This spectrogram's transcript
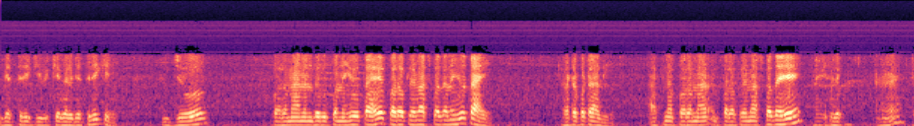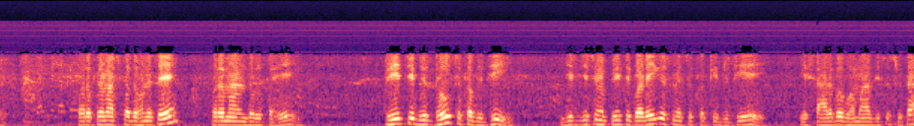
व्यतिरिकी केवल व्यतिरिकी जो परमानंद रूप नहीं होता है पर प्रेमास्पद नहीं होता है। घटपट आदि अपना परमा पर प्रेमास्पद है इसलिए हैं? पर प्रेमास्पद होने से परमानंद रूप है। प्रीति वृद्धो सुख वृद्धि। जिस जिसमें प्रीति बढ़ेगी उसमें सुख की वृद्धि है। ये सार्वभौमादि से श्रुता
